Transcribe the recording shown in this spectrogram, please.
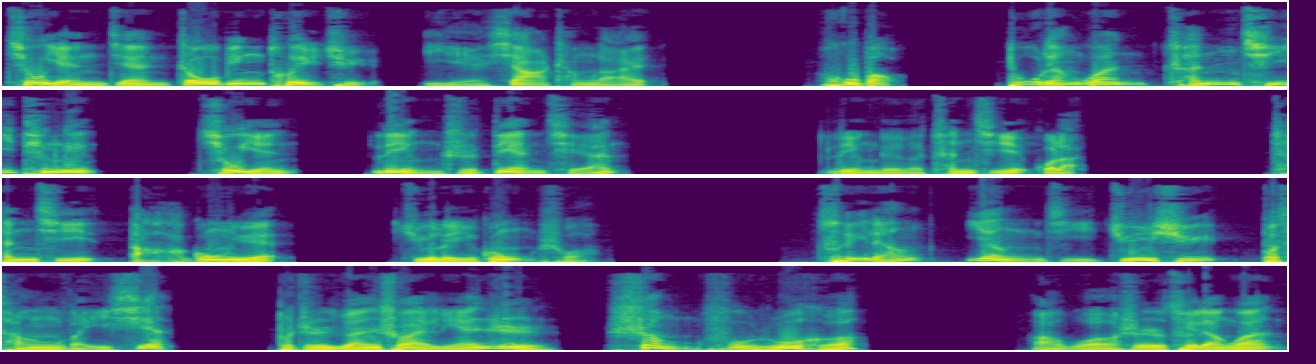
蚯蚓见周兵退去，也下城来。忽报都梁官陈奇听令，蚯蚓令至殿前，令这个陈奇过来。陈奇打躬曰：“鞠了一躬，说：崔良应己军需，不曾违宪，不知元帅连日胜负如何？啊，我是崔良官，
